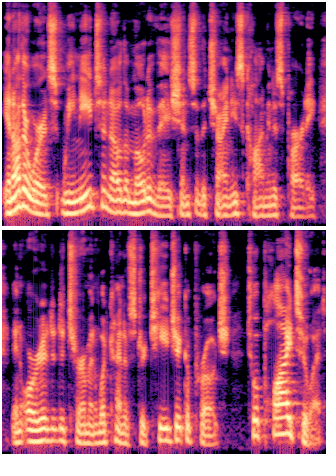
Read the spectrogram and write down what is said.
In other words, we need to know the motivations of the Chinese Communist Party in order to determine what kind of strategic approach to apply to it.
